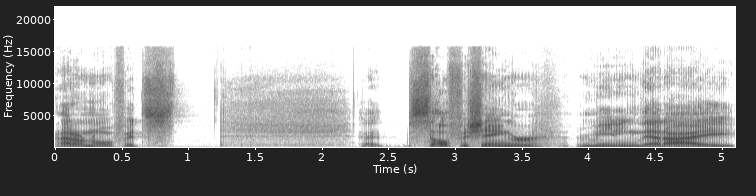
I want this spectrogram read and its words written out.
I don't know if it's uh, selfish anger, meaning that I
